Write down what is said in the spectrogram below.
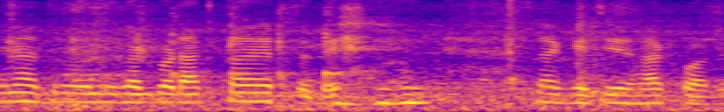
ಏನಾದರೂ ಒಂದು ಗಡ್ಬಡ ಆಗ್ತಾ ಇರ್ತದೆ. ಲಗೇಜ್ ಹಾಕುವಾಗ.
